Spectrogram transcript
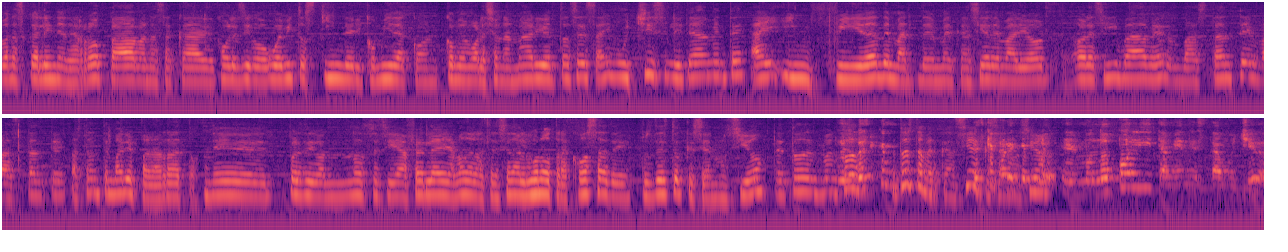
van a sacar línea de ropa, van a sacar, como les digo, huevitos Kinder y comida con conmemoración a Mario. Entonces hay muchísimo, literalmente, hay infinidad de, de mercancía de Mario ahora sí va a haber bastante, bastante, bastante Mario para rato. Eh, pues digo, no sé si a Fer le ha llamado la atención alguna otra cosa de, pues de esto que se anunció, de, todo, pues, toda esta mercancía que, se anunció. el Monopoly también está muy chido.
